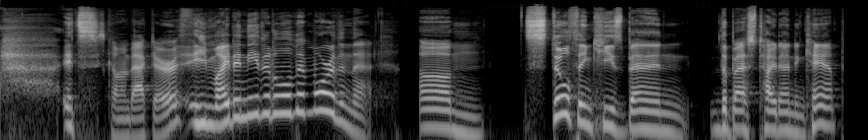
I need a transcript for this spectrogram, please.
it's He's coming back to earth. he might have needed a little bit more than that. Um, still think he's been the best tight end in camp,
